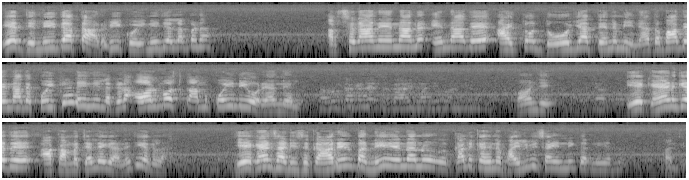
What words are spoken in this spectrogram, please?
ਇਹ ਦਿੱਲੀ ਦਾ ਧੜ ਵੀ ਕੋਈ ਨਹੀਂ ਜੇ ਲੱਭਣਾ। ਅਫਸਰਾਂ ਨੇ ਇਹਨਾਂ ਨੂੰ ਇਹਨਾਂ ਦੇ ਅੱਜ ਤੋਂ 2 ਜਾਂ 3 ਮਹੀਨਿਆਂ ਤੋਂ ਬਾਅਦ ਇਹਨਾਂ ਦੇ ਕੋਈ ਕਹਿਣਾ ਹੀ ਨਹੀਂ ਲੱਗਣਾ। ਆਲਮੋਸਟ ਕੰਮ ਕੋਈ ਨਹੀਂ ਹੋ ਰਿਹਾ ਨਿਲ। ਕੌਣ ਜੀ? ਇਹ ਕਹਿਣਗੇ ਤੇ ਆ ਕੰਮ ਚੱਲੇਗਾ ਨਾ ਜੀ ਅਗਲਾ। ਜੇ ਕਹਿਣ ਸਾਡੀ ਸਰਕਾਰ ਹੀ ਨਹੀਂ ਬਣਨੀ, ਇਹਨਾਂ ਨੂੰ ਕੱਲ ਕਿਸੇ ਨੇ ਫਾਈਲ ਵੀ ਸਾਈਨ ਨਹੀਂ ਕਰਨੀ ਇਹਨਾਂ ਹਾਂਜੀ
